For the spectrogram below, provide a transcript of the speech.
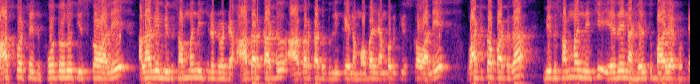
పాస్పోర్ట్ సైజ్ ఫోటోలు తీసుకోవాలి. అలాగే మీకు సంబంధించినటువంటి ఆధార్ కార్డు ఆధార్ కార్డుకు లింక్ అయిన మొబైల్ నెంబర్ తీసుకోవాలి. వాటితో పాటుగా మీకు సంబంధించి ఏదైనా హెల్త్ బాగాలేకుంటే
